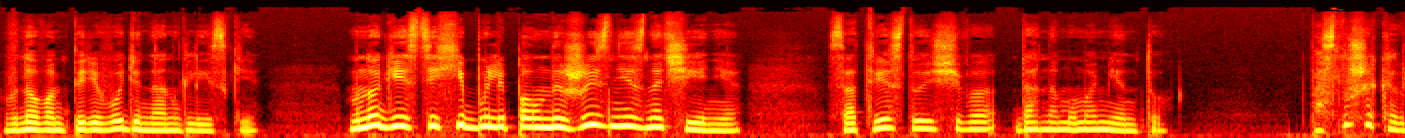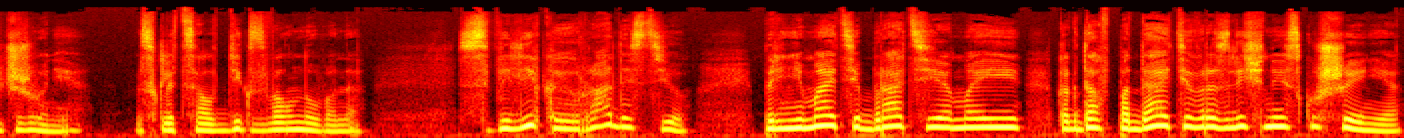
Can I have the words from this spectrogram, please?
в новом переводе на английский. Многие стихи были полны жизни и значения, соответствующего данному моменту. «Послушай, как Джонни!» — восклицал Дик взволнованно. «С великой радостью принимайте, братья мои, когда впадаете в различные искушения,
